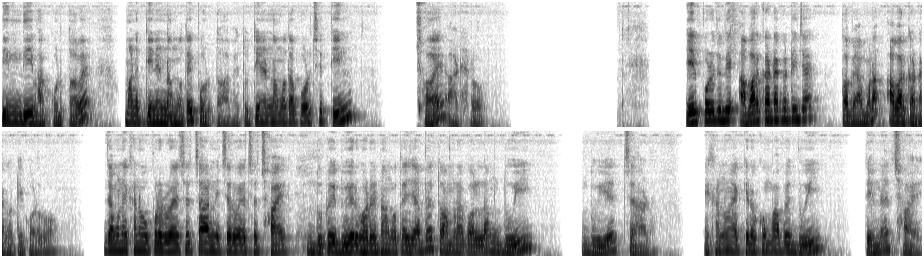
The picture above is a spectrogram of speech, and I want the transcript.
তিন দিয়েই ভাগ করতে হবে মানে তিনের নামতাই পড়তে হবে। তো তিনের নামতা পড়ছি তিন, ছয়, আঠেরো। এরপরে যদি আবার কাটাকাটি যায়, তবে আমরা আবার কাটাকাটি করব। যেমন এখানে উপরে রয়েছে চার, নিচে রয়েছে ছয়, দুটোই দুইয়ের ঘরের নামতায় যাবে, তো আমরা করলাম দুই, দুইয়ে চার। এখানেও একই রকমভাবে দুই তিনে ছয়।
